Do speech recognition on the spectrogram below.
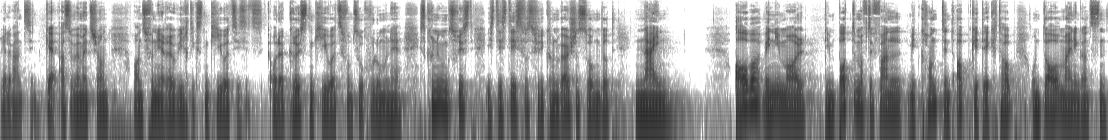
relevant sind. Also wenn man jetzt schon eins von ihren wichtigsten Keywords ist jetzt, oder größten Keywords vom Suchvolumen her, ist Kündigungsfrist, ist das das, was für die Conversion sorgen wird? Nein. Aber wenn ich mal den Bottom of the Funnel mit Content abgedeckt habe und da meine ganzen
